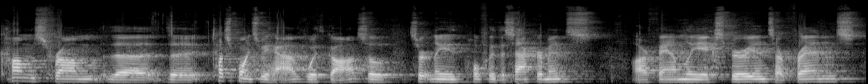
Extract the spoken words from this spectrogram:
comes from the, the touch points we have with God. So, certainly, hopefully, the sacraments, our family experience, our friends.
